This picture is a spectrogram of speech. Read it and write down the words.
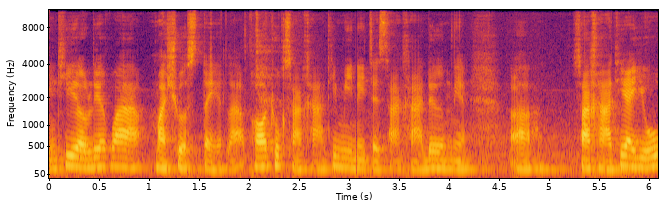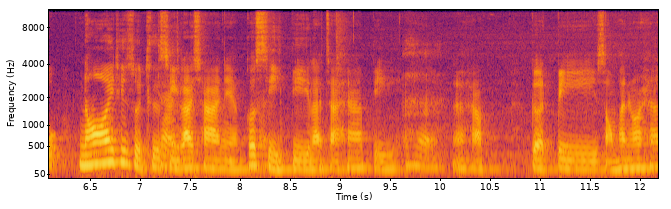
ณฑ์ที่เราเรียกว่า mature state แล้ว เพราะทุกสาขาที่มีใน 7 สาขาเดิมเนี่ยเอ่อสาขาที่อายุน้อยที่สุดคือค่ะศรีราชาเนี่ยก็ 4 ปีและจะ 5 ปีอ่านะครับ เกิดปี 2554ค่ะ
